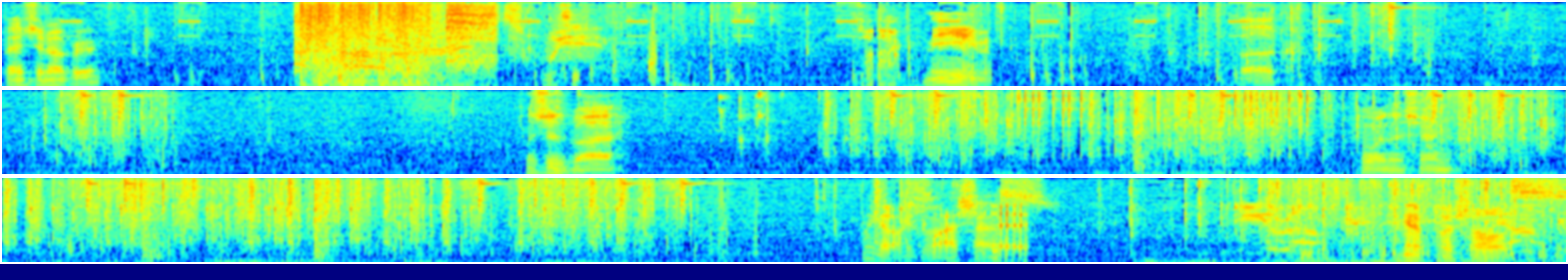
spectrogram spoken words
Benching upper? Fuck me. Fuck. Let's just buy. I'll win this game. I got a flash gonna push alls.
